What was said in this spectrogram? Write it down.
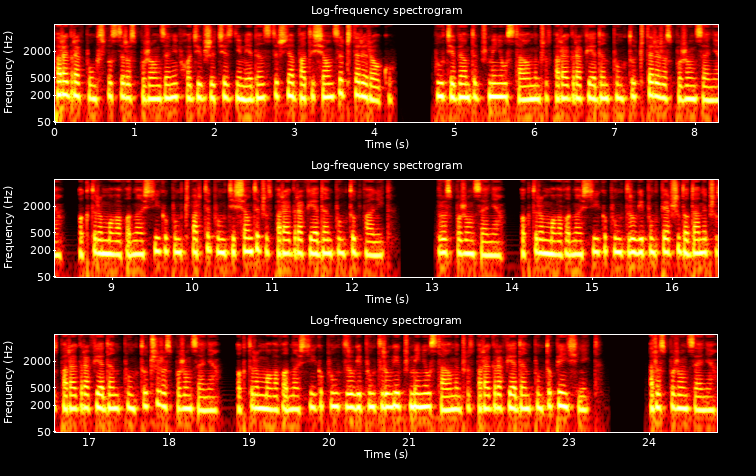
Paragraf punkt 6. Rozporządzenie wchodzi w życie z dniem 1 stycznia 2004 roku. Punkt 9 w brzmieniu ustalonym przez paragraf 1 punktu 4 rozporządzenia, o którym mowa w odnośniku punkt 4 punkt 10 przez paragraf 1 punktu 2 lit. Rozporządzenia, o którym mowa w odnośniku punkt 2 punkt 1 dodany przez paragraf 1 punktu 3 rozporządzenia, o którym mowa w odnośniku punkt 2 punkt 2 w brzmieniu ustalonym przez paragraf 1 punktu 5 lit. A rozporządzenia,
